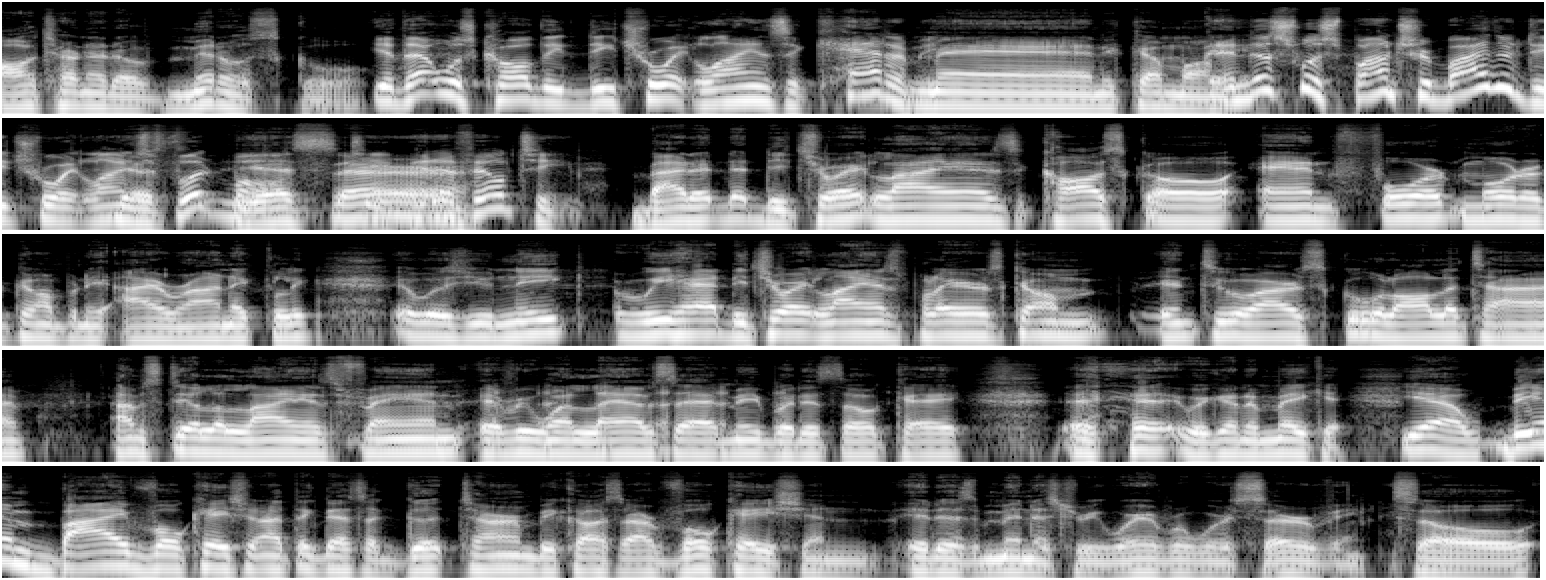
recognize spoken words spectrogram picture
alternative middle school. Yeah, that was called the Detroit Lions Academy. Man, come on. And this was sponsored by the Detroit Lions yes, football yes, sir. team, NFL team. By the, the, Detroit Lions, Costco, and Ford Motor Company, ironically. It was unique. We had Detroit Lions players come into our school all the time. I'm still a Lions fan. Everyone laughs at me, but it's okay. We're going to make it. Yeah, being by vocation, I think that's a good term because our vocation, it is ministry wherever we're serving. So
